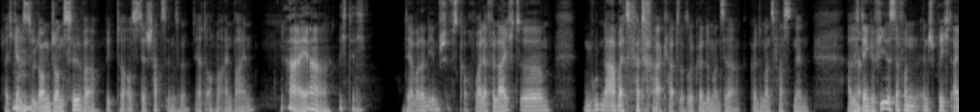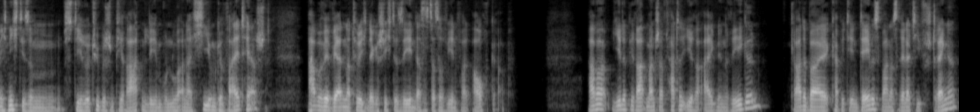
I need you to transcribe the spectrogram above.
Vielleicht kennst du Long John Silver, Victor aus der Schatzinsel. Der hatte auch nur ein Bein. Ja, ja, richtig. Der war dann eben Schiffskoch, weil er vielleicht ähm, einen guten Arbeitsvertrag hatte. So könnte man es ja, könnte man es fast nennen. Also ich Ja. denke, vieles davon entspricht eigentlich nicht diesem stereotypischen Piratenleben, wo nur Anarchie und Gewalt herrscht. Aber wir werden natürlich in der Geschichte sehen, dass es das auf jeden Fall auch gab. Aber jede Piratenmannschaft hatte ihre eigenen Regeln. Gerade bei Kapitän Davis waren das relativ strenge,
